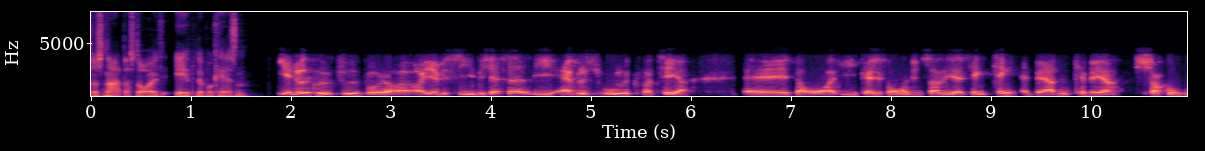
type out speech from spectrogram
så snart der står et æble på kassen? Ja, noget kunne jo tyde på det, og jeg vil sige, hvis jeg sad i Apples hovedkvarter øh, derovre i Kalifornien, så ville jeg tænke, tænk, at verden kan være så god.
